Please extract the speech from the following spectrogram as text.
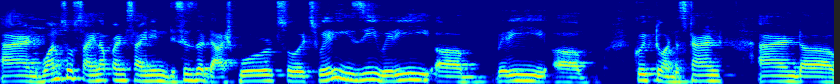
And once you sign up and sign in this is the dashboard. So it's very easy very um, very uh, quick to understand. And uh,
